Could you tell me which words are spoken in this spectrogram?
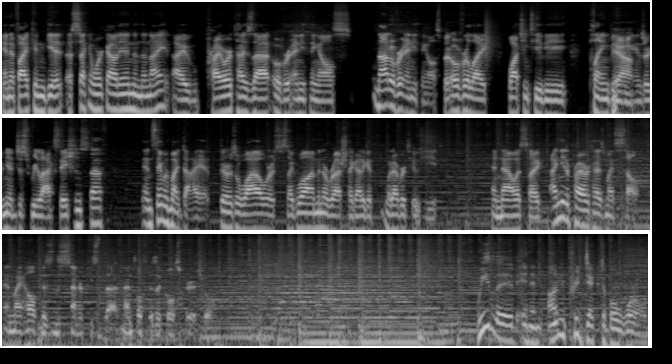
And if I can get a second workout in in the night, I prioritize that over anything else. Not over anything else, but over like watching TV, playing video yeah. games, or you know, just relaxation stuff. And same with my diet. There was a while where it's just like, well, I'm in a rush. I got to get whatever to eat. And now it's like, I need to prioritize myself, and my health is the centerpiece of that mental, physical, spiritual. We live in an unpredictable world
